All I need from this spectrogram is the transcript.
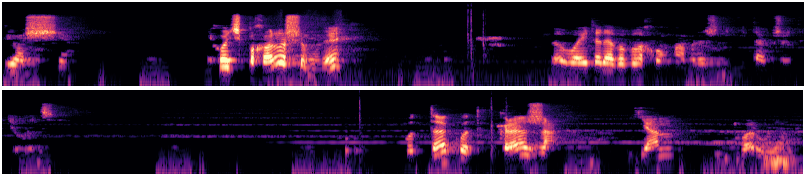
И вообще. Не хочешь по-хорошему, да? Давай тогда по-плохому. А, подожди, не так же это делается. Вот так вот кража. Ян воруем.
